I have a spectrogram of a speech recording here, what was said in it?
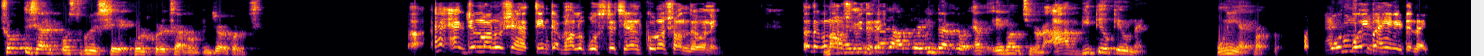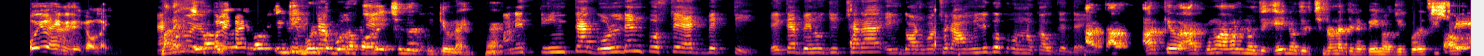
শক্তিশালী পোস্টগুলি সে হোল্ড করেছে এবং এনজয় করেছে। হ্যাঁ একজন মানুষ হ্যাঁ তিনটা ভালো পোস্টে ছিলেন কোনো সন্দেহ নেই। তাতে কোনো অসুবিধা নেই। কিন্তু এত- ছিল না। আর দ্বিতীয় কেউ নাই। উনি একমাত্র। ওই বাহিনীতে নাই। ওই বাহিনীতে কেউ নাই। মানে তিনটি গুরুত্বপূর্ণ পদে ছিল কেউ নাই হ্যাঁ। মানে তিনটা গোল্ডেন পোস্টে এক ব্যক্তি এটা বেনজির ছাড়া এই দশ বছর আওয়ামী লীগও অন্য কাউকে দেয়। আর আর- কেউ আর কোনো আমল নজির এই নজির ছিল না যেটা বেনজির করেছে। সেই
